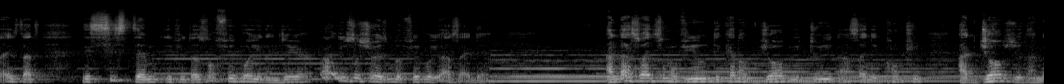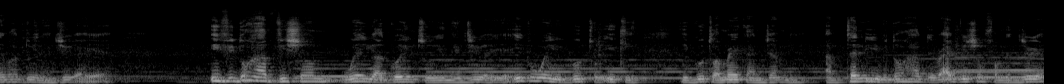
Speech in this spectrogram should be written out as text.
matter is that the system, if it does not favor you in Nigeria, are you so sure it's going to favor you outside there? And that's why some of you, the kind of job you do in outside the country, are jobs you can never do in Nigeria here. If you don't have vision where you are going to in Nigeria here, even when you go to Italy, you go to America and Germany, I'm telling you, if you don't have the right vision from Nigeria,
